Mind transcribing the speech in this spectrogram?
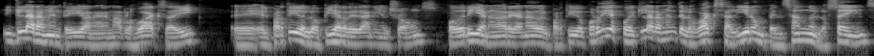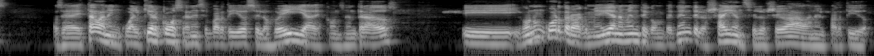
y claramente iban a ganar los Bucks ahí. Eh, el partido lo pierde Daniel Jones. Podrían haber ganado el partido por 10, porque claramente los Bucks salieron pensando en los Saints. O sea, estaban en cualquier cosa en ese partido, se los veía desconcentrados. Y, con un quarterback medianamente competente, los Giants se lo llevaban el partido.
